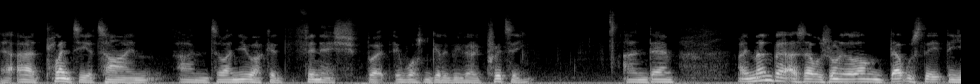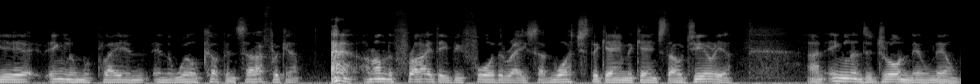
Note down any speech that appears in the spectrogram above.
Uh, I had plenty of time, and so I knew I could finish, but it wasn't going to be very pretty. And um, I remember as I was running along, that was the, the year England were playing in the World Cup in South Africa. and on the Friday before the race, I'd watched the game against Algeria, and England had drawn nil-nil.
